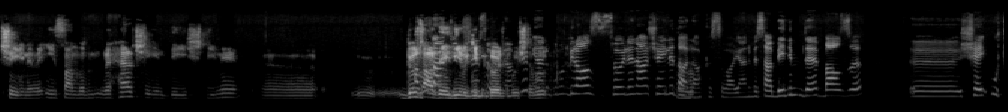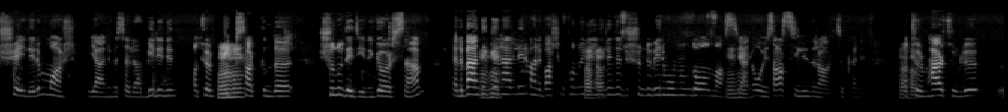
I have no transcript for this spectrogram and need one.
şeyini ve insanların ve her şeyin değiştiğini e, göz Ama ardı ediyor şey gibi böyle bu işte. Yani Bu, bunun biraz söylenen şeyle de hı. alakası var. Yani mesela benim de bazı e, şey uç şeylerim var. Yani mesela birinin atıyorum Hı hı. X hakkında şunu dediğini görsem Yani ben de Hı hı. genellerim hani başka konuyla ilgili ne düşündüğü benim umurumda olmaz. Hı hı. Yani o insan silinir artık hani. Aha. Atıyorum her türlü e,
